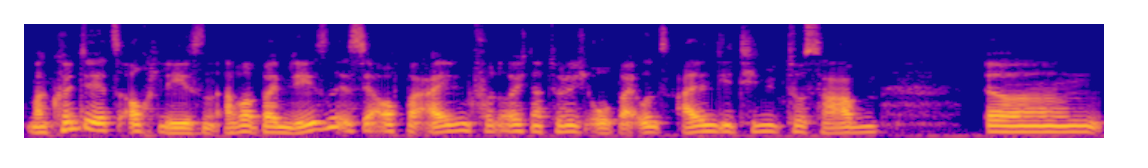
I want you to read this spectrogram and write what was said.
Man könnte jetzt auch lesen, aber beim Lesen ist ja auch bei einigen von euch natürlich, oh, bei uns allen, die Tinnitus haben, ähm,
